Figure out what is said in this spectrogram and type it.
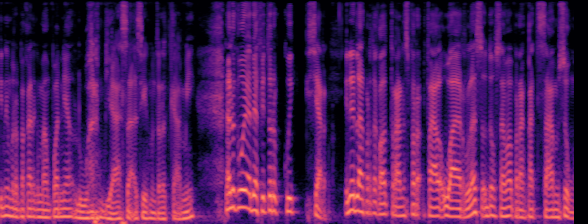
ini merupakan kemampuan yang luar biasa sih menurut kami. Lalu kemudian ada fitur Quick Share. Ini adalah protokol transfer file wireless untuk sama perangkat Samsung.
